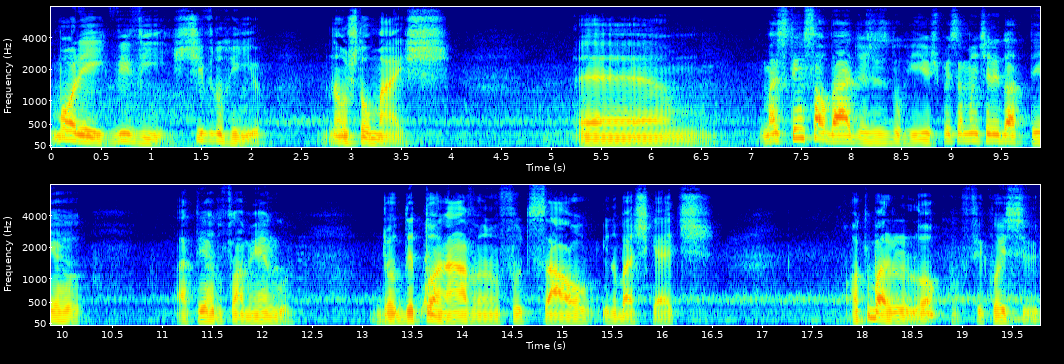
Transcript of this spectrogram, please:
morei, vivi, estive no Rio. Não estou mais. É... Mas tenho saudade às vezes do Rio, especialmente ali do aterro aterro do Flamengo, onde eu detonava no futsal e no basquete. Olha que barulho louco ficou esse.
